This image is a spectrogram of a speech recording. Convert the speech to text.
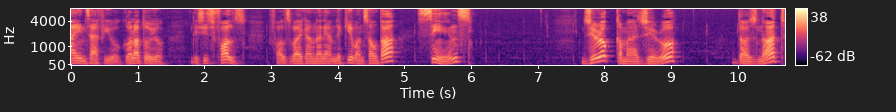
नाइन्साफी हो गलत हो यो. दिस इज फल्स फल्स भएका हुनाले हामीले के भन्छौँ त since zero comma zero does not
